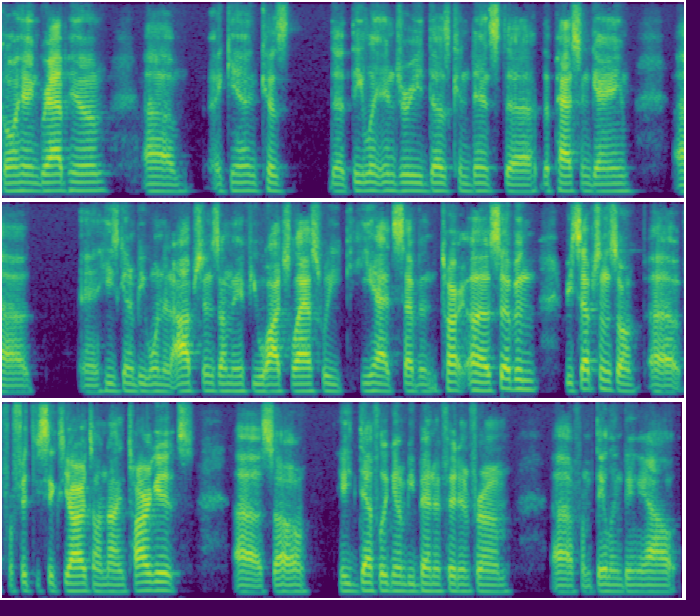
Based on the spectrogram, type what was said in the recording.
go ahead and grab him. Um, again, because the Thielen injury does condense the the passing game, uh, and he's going to be one of the options. I mean, if you watch last week, he had seven tar- uh, seven receptions on uh, for 56 yards on nine targets. Uh, so he's definitely going to be benefiting from uh, from Thielen being out.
